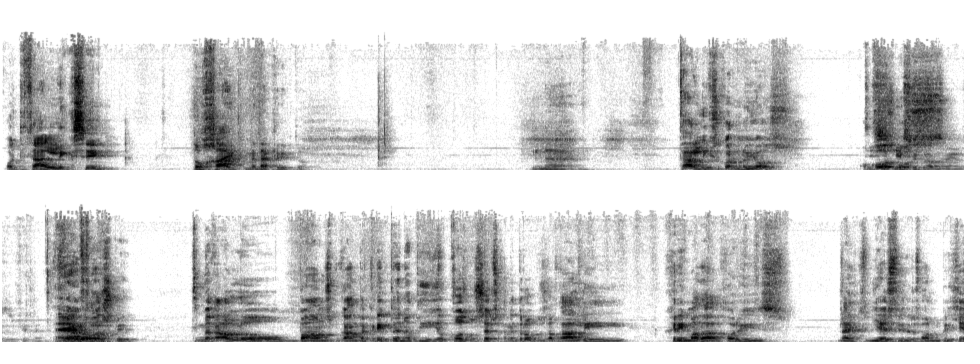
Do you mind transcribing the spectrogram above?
ότι θα λήξει το hype με τα crypto; Ναι. Θα λήξει ο κορονοϊός. Ο Τι κόσμο. σχέση ο κορονοϊός, ρε φίλε; Ε, Θεωρώ- αυτό σου πει. Τι μεγάλο bounce που κάνουν τα κρύπτο είναι ότι ο κόσμος έψαχνε τρόπους να βγάλει χρήματα χωρίς να έχεις τι δουλειέ του ή τέλος πάντων υπήρχε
